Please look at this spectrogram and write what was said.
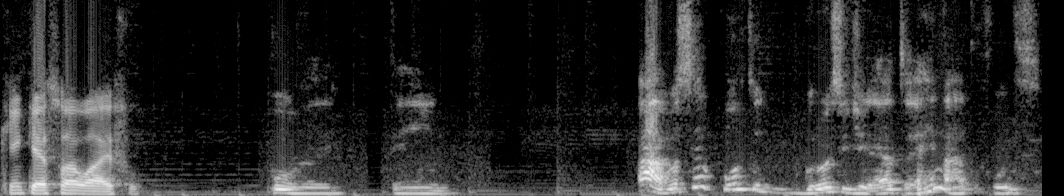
Quem que é sua waifu? Pô, velho, tem. Ah, você é curto, grosso e direto, é a Renata, foda-se.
